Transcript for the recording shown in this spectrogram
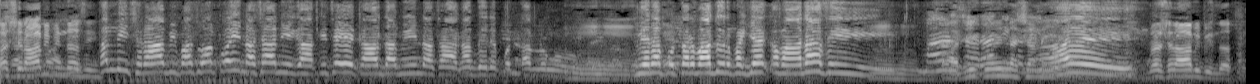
ਬਸ ਸ਼ਰਾਬ ਹੀ ਪੀਂਦਾ ਸੀ। ਕੱਲੀ ਸ਼ਰਾਬ ਹੀ ਬਸ ਹੋਰ ਕੋਈ ਨਸ਼ਾ ਨਹੀਂਗਾ ਕਿਸੇ ਕਾਲ ਦਾ ਵੀ ਨਸ਼ਾ ਹੈਗਾ ਮੇਰੇ ਪੁੱਤਰ ਨੂੰ। ਮੇਰਾ ਪੁੱਤਰ ਵਾਧੂ ਰੁਪਈਏ ਕਮਾਦਾ ਸੀ। ਭਾਜੀ ਕੋਈ ਨਸ਼ਾ ਨਹੀਂ। ਹਾਏ। ਬਸ ਸ਼ਰਾਬ ਹੀ ਪੀਂਦਾ ਸੀ।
